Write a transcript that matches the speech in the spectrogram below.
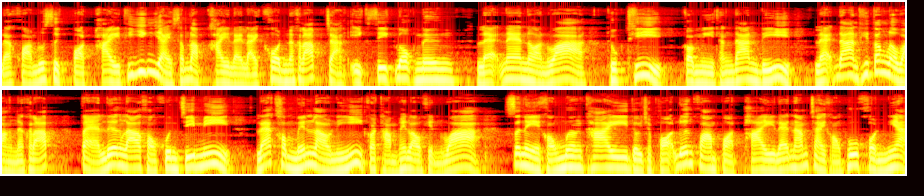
และความรู้สึกปลอดภัยที่ยิ่งใหญ่สำหรับใครหลาย ๆ คนนะครับ จากอีกซีกโลกหนึ่งและแน่นอนว่าทุกที่ก็มีทั้งด้านดี และด้านที่ต้องระวังนะครับ แต่เรื่องราวของคุณจิมมี่และคอมเมนต์เหล่านี้ก็ทำให้เราเห็นว่า สน่ห์ของเมืองไทย โดยเฉพาะเรื่องความปลอดภัยและน้ำใจของผู้คนเนี่ย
